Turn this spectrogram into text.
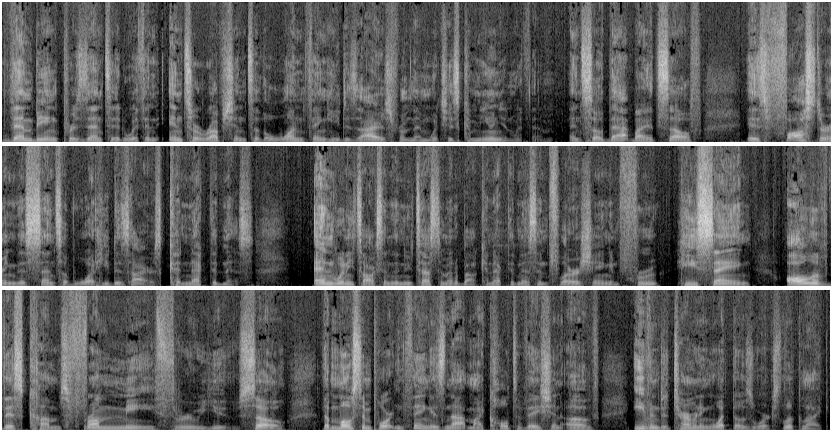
them being presented with an interruption to the one thing he desires from them, which is communion with them. And so that by itself is fostering this sense of what he desires connectedness. And when he talks in the New Testament about connectedness and flourishing and fruit, he's saying all of this comes from me through you. So the most important thing is not my cultivation of even determining what those works look like.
